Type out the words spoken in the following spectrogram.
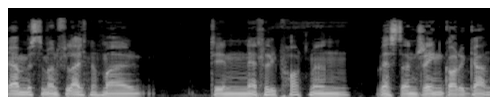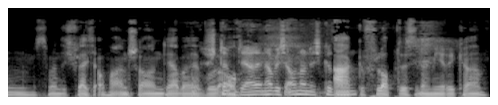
Ja, müsste man vielleicht nochmal den Natalie Portman Western Jane Got a Gun, müsste man sich vielleicht auch mal anschauen, der aber ja wohl Stimmt, auch ja, den habe ich auch noch nicht arg gesehen. gefloppt ist in Amerika.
